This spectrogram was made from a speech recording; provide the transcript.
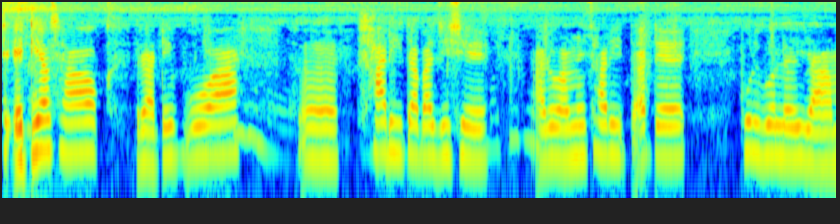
এতিয়া চাওক, ৰাতিপুৱা চাৰিটা বাজিছে আৰু আমি চাৰিটাতে ফুৰিবলৈ যাম।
